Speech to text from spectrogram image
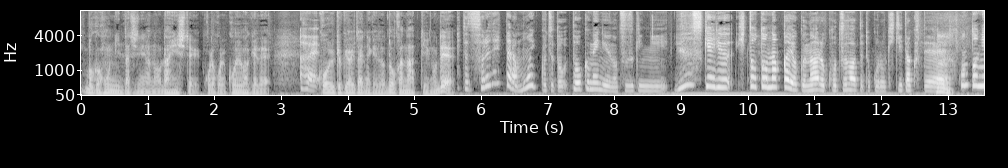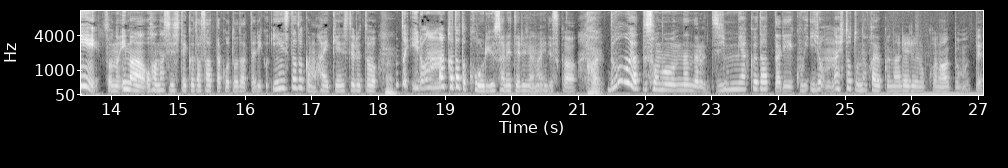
僕は本人たちにあの LINE して、これこれこういうわけで、はい。こういう曲やりたいんだけど、どうかなっていうので、ちょっとそれで言ったらもう一個ちょっとトークメニューの続きに、ゆうすけ流人と仲良くなるコツはってところを聞きたくて、うん本当にその今お話ししてくださったことだったり、こうインスタとかも拝見してると、うん本当いろんな方と交流されてるじゃないですか。はい。どうやってその、なんだろう、人脈だったり、こういろんな人と仲良くなれるのかなと思って。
